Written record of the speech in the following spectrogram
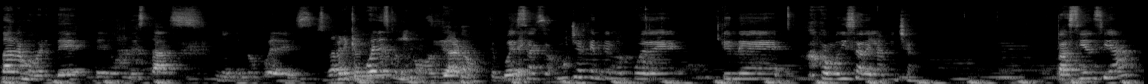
para moverte de donde estás, donde no puedes, o sea, saber que puedes con la incomodidad. Claro, que puedes. Exacto. Mucha gente no puede, tiene, como dice Adela Micha, paciencia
